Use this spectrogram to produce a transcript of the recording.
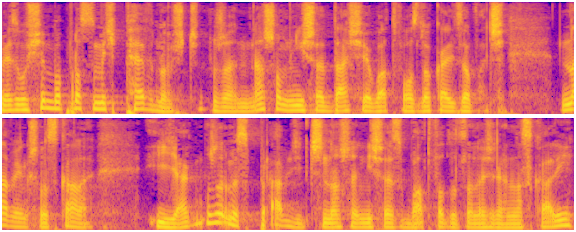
Więc musimy po prostu mieć pewność, że naszą niszę da się łatwo zlokalizować na większą skalę. I jak możemy sprawdzić, czy nasza nisza jest łatwa do znalezienia na skali?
